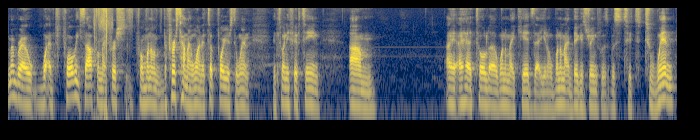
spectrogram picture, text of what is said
remember I wa- four weeks out from my first from one of the first time I won. It took four years to win in 2015. Um, I, I had told uh, one of my kids that you know one of my biggest dreams was was to, to to win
